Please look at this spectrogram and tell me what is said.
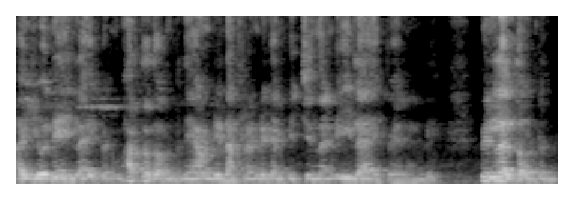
అయ్యో నేను ఇలా అయిపోయాను. భర్తతో ఉంటుంది. ఏమండి నా ఫ్రెండ్ కనిపించిందండి ఇలా అయిపోయానండి. పిల్లలతో ఉంటుంది.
